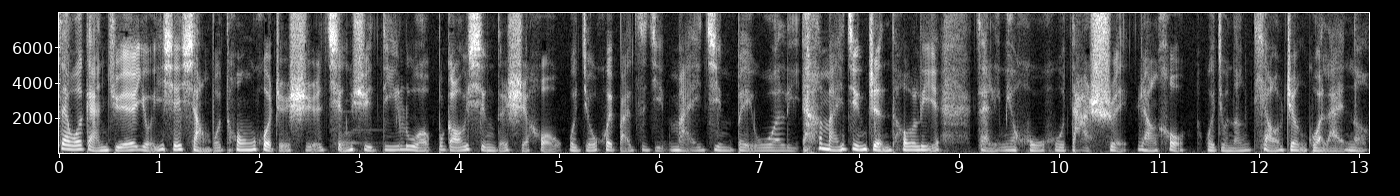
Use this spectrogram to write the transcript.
在我感觉有一些想不通，或者是情绪低落、不高兴的时候，我就会把自己埋进被窝里，埋进枕头里，在里面呼呼大睡，然后我就能调整过来呢。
